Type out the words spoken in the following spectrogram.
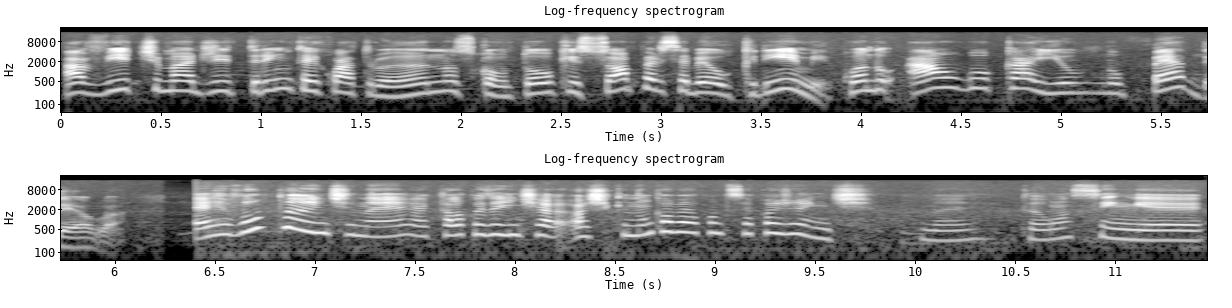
A vítima de 34 anos contou que só percebeu o crime quando algo caiu no pé dela é revoltante, né? Aquela coisa a gente acha que nunca vai acontecer com a gente, né? Então, assim, é,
